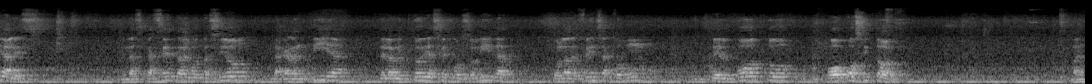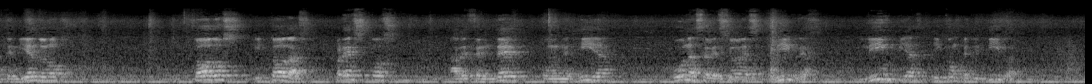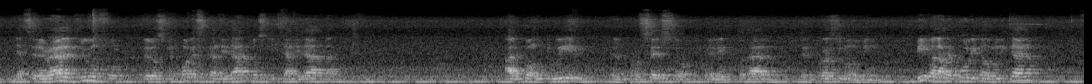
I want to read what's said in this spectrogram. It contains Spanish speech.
En las casetas de votación, la garantía de la victoria se consolida con la defensa común del voto opositor, manteniéndonos todos y todas prestos a defender con energía unas elecciones libres, limpias y competitivas y a celebrar el triunfo de los mejores candidatos y candidatas al concluir el proceso electoral del próximo domingo. Viva la República Dominicana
